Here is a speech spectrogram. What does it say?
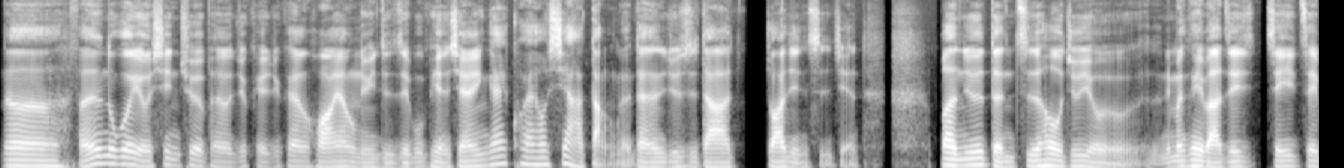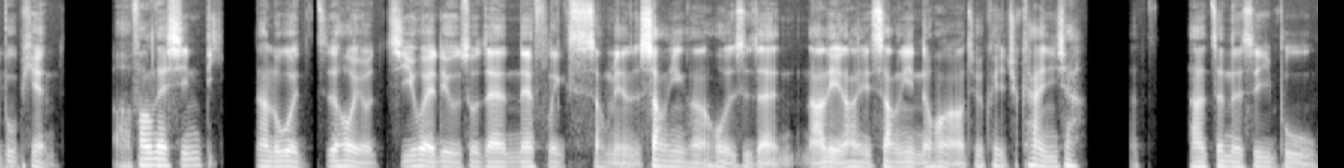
那反正如果有兴趣的朋友，就可以去看《花样女子》这部片，现在应该快要下档了，但是就是大家抓紧时间，不然就是等之后就有你们可以把这这这部片啊、放在心底。那如果之后有机会，例如说在 Netflix 上面上映啊，或者是在哪里哪里上映的话，就可以去看一下。它真的是一部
